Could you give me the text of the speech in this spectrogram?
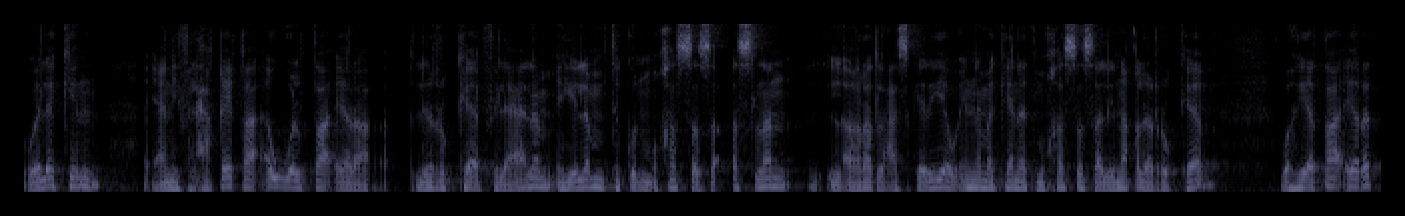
ولكن يعني في الحقيقة أول طائرة للركاب في العالم هي لم تكن مخصصة أصلا للأغراض العسكرية وإنما كانت مخصصة لنقل الركاب. وهي طائرة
